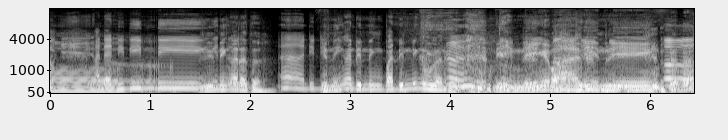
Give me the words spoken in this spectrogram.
Oh, gitu. ada di dinding. Di dinding gitu. ada tuh? Eh, di dinding. Dindingnya dinding pak dinding bukan tuh? Dinding Pak apa dinding? Oh.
